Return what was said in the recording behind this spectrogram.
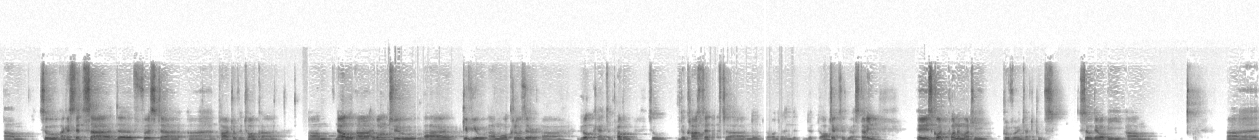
Um, so I guess that's uh, the first uh, uh, part of the talk. Uh, um, now I want to give you a more closer look at the problem. So the class that, the, or the, the, object that we are studying is called quantum multi-prover interactive proofs. So there will be um, uh,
